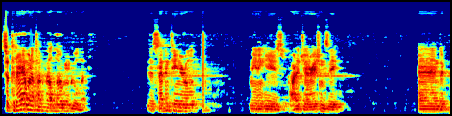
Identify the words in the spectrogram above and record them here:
So today I want to talk about Logan Guleff. He's a 17 year old, meaning he's part of Generation Z. And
